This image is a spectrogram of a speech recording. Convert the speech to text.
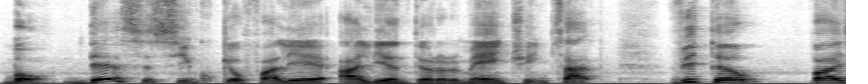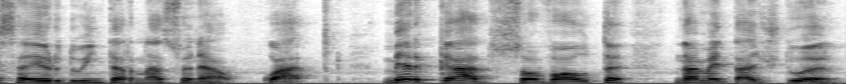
Bom, desses cinco que eu falei ali anteriormente, a gente sabe, Vitão vai sair do Internacional. Quatro. Mercado só volta na metade do ano.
